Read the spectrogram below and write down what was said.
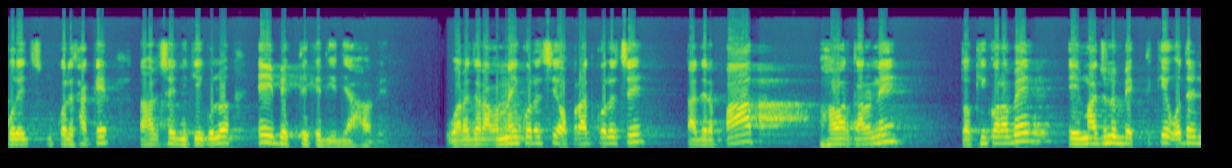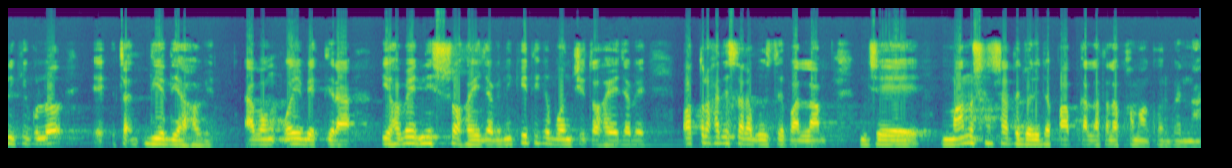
করে করে থাকে, তাহলে সেই নিকিগুলো এই ব্যক্তিকে দিয়ে দেওয়া হবে। ওরা যারা অন্যায় করেছে, অপরাধ করেছে, তাদের পাপ হওয়ার কারণে তো কি করাবে এই মাজলুম ব্যক্তিকে ওদের নিকিগুলো দিয়ে দেওয়া হবে। এবং ওই ব্যক্তিরা কি হবে? নিঃস্ব হয়ে যাবে, নিকি থেকে বঞ্চিত হয়ে যাবে। অত্র হাদিস তারা বুঝতে পারলাম যে মানুষের সাথে জড়িত পাপ আল্লাহ তালা ক্ষমা করবেন না।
